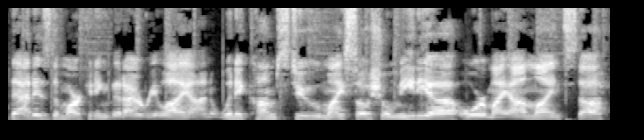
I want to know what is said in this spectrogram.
That is the marketing that I rely on. When it comes to my social media or my online stuff,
